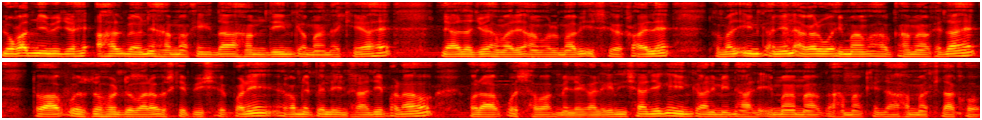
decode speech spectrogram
لغت میں بھی جو ہے، اہل بہن ہم عقیدہ، ہم دین کا معنی کیا ہے۔ لہٰذا جو ہے ہمارے عام علماء بھی اس کے قائل ہیں۔ تو ہمارے ان کا نین اگر وہ امام آپ کا ہم عقیدہ ہے تو آپ کو ظہر دوبارہ اس کے پیچھے پڑھیں۔ ہم نے پہلے انفرادی پڑھا ہو اور آپ کو ثواب ملے گا۔ لیکن اشار یہ کہ ان کا نمین عال امام آپ کا ہم عقیدہ ہم مسلق ہو۔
